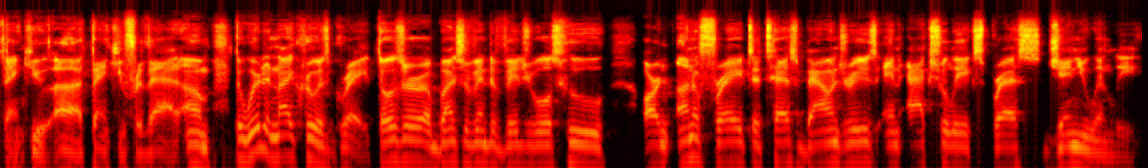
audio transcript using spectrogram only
Thank you. Uh, thank you for that. Um, the Weird at Night crew is great. Those are a bunch of individuals who are unafraid to test boundaries and actually express genuinely.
